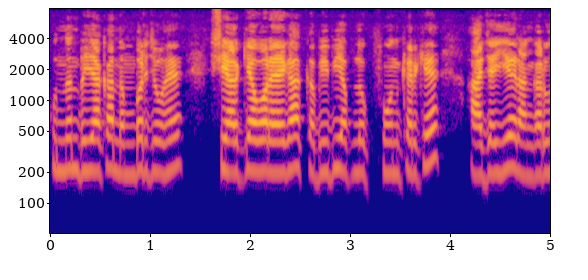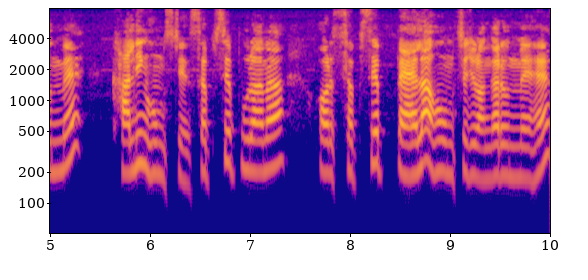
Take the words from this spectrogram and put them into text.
कुंदन भैया का नंबर जो है शेयर किया हुआ रहेगा। कभी भी आप लोग फ़ोन करके आ जाइए रंगारून में। खालिंग होम स्टे सबसे पुराना और सबसे पहला होम स्टे जो रंगारून में है।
